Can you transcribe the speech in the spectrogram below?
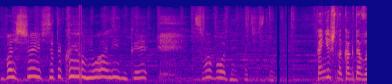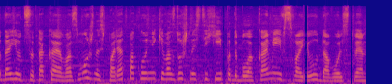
большой, все такое маленькое. Свободное почувствовала. Конечно, когда выдается такая возможность, парят поклонники воздушной стихии под облаками и в свое удовольствие.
